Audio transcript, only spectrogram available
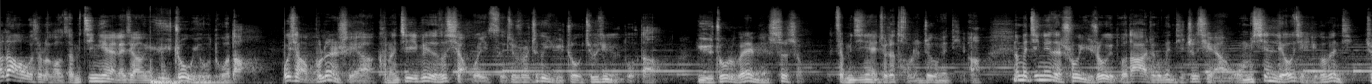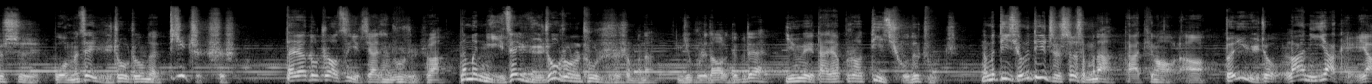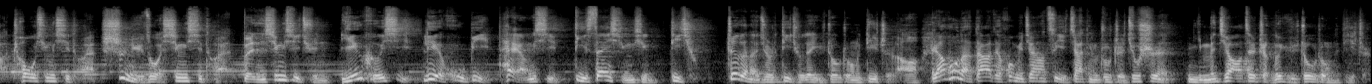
大家好，我是老高，咱们今天来讲宇宙有多大。我想不论谁啊，可能这一辈子都想过一次，就是说这个宇宙究竟有多大？宇宙的外面是什么？咱们今天就来讨论这个问题啊。那么今天在说宇宙有多大这个问题之前啊，我们先了解一个问题，就是我们在宇宙中的地址是什么？大家都知道自己的家庭住址是吧？那么你在宇宙中的住址是什么呢？你就不知道了，对不对？因为大家不知道地球的住址。那么地球的地址是什么呢？大家听好了啊！本宇宙拉尼亚凯亚超星系团、侍女座星系团、本星系群、银河系、猎户臂、太阳系、第三行星地球，这个呢就是地球在宇宙中的地址了啊。然后呢，大家在后面加上自己家庭住址，就是你们家在整个宇宙中的地址。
